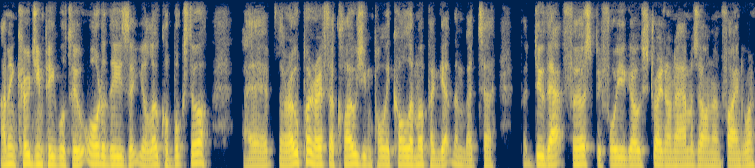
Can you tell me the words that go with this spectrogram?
I'm encouraging people to order these at your local bookstore. Uh, if they're open or if they're closed, you can probably call them up and get them. But uh, but do that first before you go straight on Amazon and find one,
